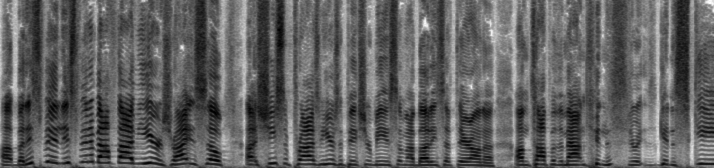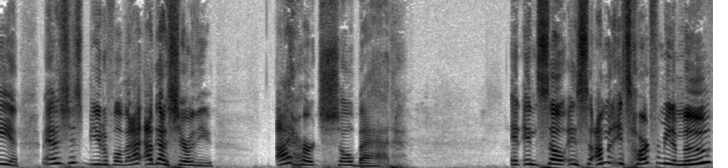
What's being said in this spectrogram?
Uh, but it's been it's been about five years, right? And so uh, she surprised me. Here's a picture of me and some of my buddies up there on a on top of the mountain getting a, getting a ski, and man, it's just beautiful. But I, I've got to share with you, I hurt so bad. And, and so, and so it's hard for me to move.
